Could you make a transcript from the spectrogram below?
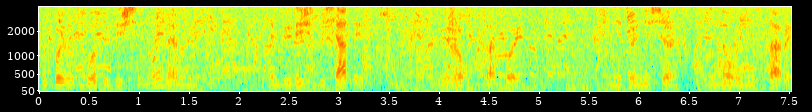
Какой тут год? 2007, наверное? Или 2010? Движок такой. Не то, не все. Ни новый, ни старый.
